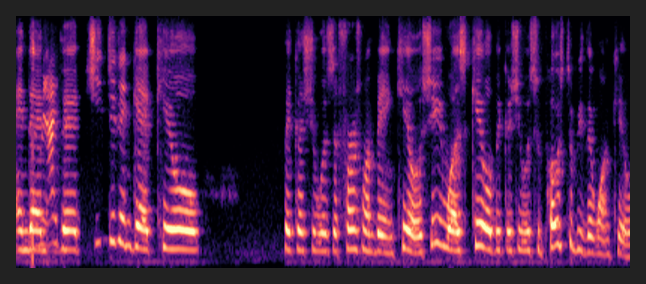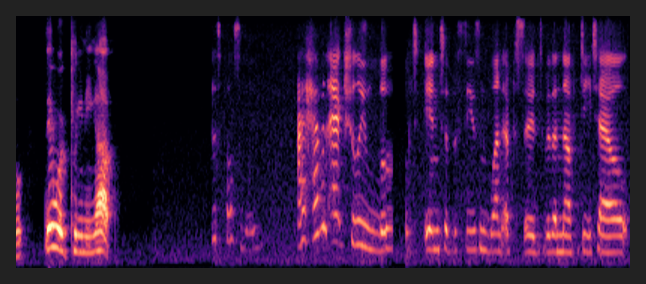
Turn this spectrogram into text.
and that mean, I- that she didn't get killed because she was the first one being killed. She was killed because she was supposed to be the one killed. They were cleaning up. That's possible. I haven't actually looked into the season one episodes with enough detail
